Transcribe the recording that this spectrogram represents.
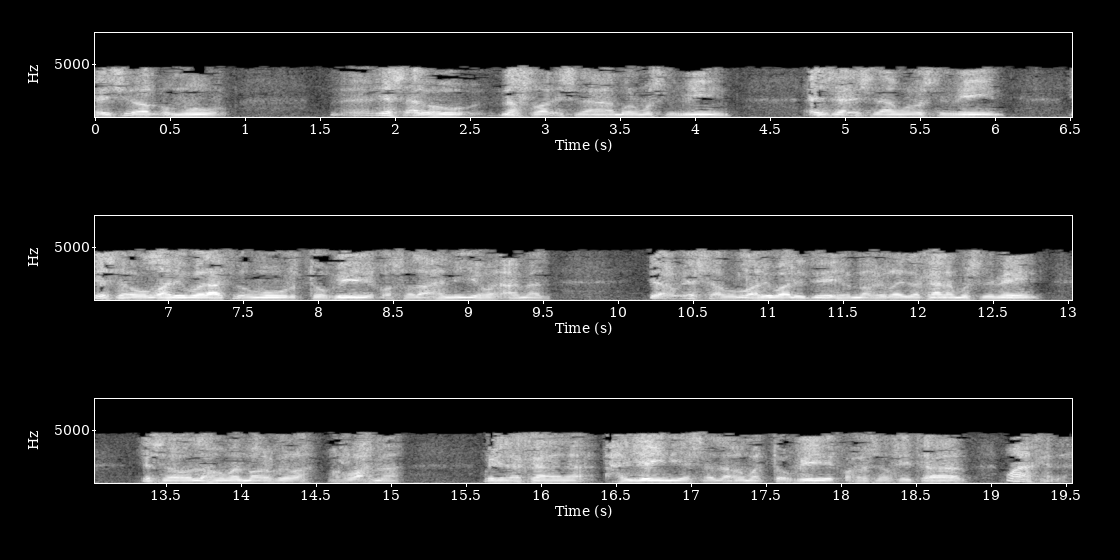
تيسير الأمور يسأله نصر الإسلام والمسلمين عز الإسلام والمسلمين يسأل الله لولاة الأمور التوفيق وصلاح النية والعمل يسأل الله لوالديه المغفرة إذا كانا مسلمين يسأل لهما المغفرة والرحمة وإذا كان حيين يسأل لهما التوفيق وحسن الختام وهكذا.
